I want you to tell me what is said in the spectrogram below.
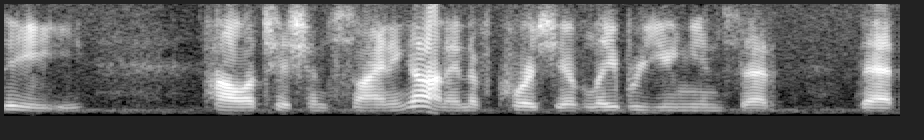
see politicians signing on, and of course you have labor unions that that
